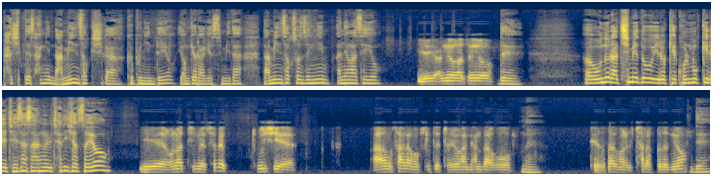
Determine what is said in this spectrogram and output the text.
80대 상인 남인석 씨가 그분인데요. 연결하겠습니다. 남인석 선생님 안녕하세요. 예, 안녕하세요. 네. 어, 오늘 아침에도 이렇게 골목길에 제사상을 차리셨어요? 예, 오늘 아침에 새벽 2시에 아무 사람 없을 때 조용하니 한다고 네. 대서상을 차렸거든요. 네.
